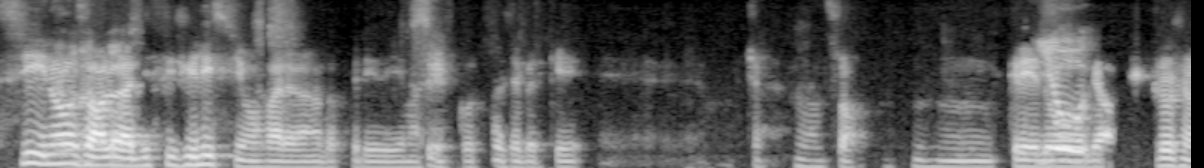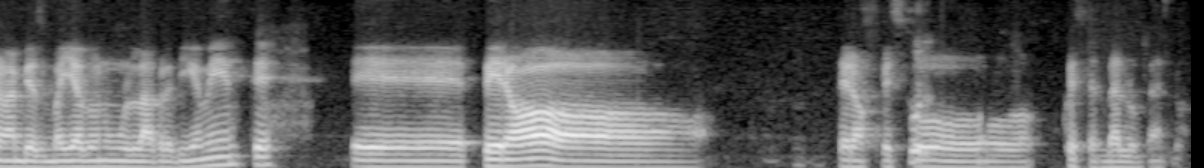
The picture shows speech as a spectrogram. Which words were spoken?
Sì, non lo so, allora è difficilissimo fare una top 3 di Martin sì. Scorsese perché, eh, cioè, non so, mh, mm, credo Io... che Croce non abbia sbagliato nulla praticamente, eh, però, però questo, questo è bello bello.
